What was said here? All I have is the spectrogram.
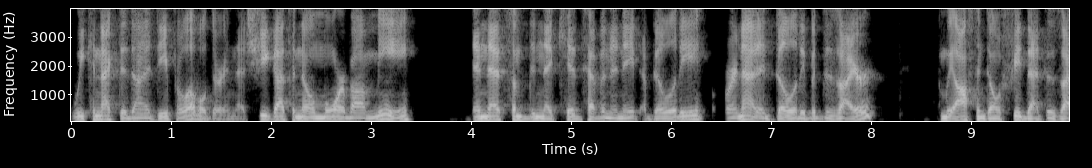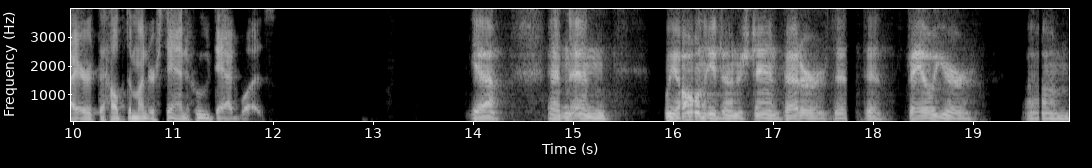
we connected on a deeper level during that. She got to know more about me. And that's something that kids have an innate ability, or not ability, but desire and we often don't feed that desire to help them understand who dad was. Yeah. And and we all need to understand better that that failure um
